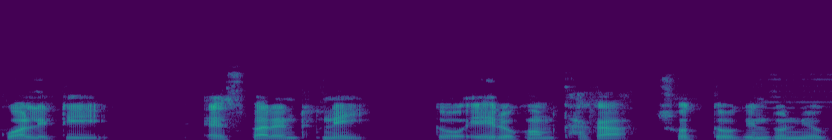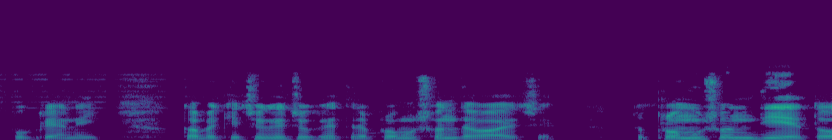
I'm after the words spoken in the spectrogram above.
কোয়ালিটি অ্যাসপারেন্ট নেই। তো এরকম থাকা সত্ত্বেও কিন্তু নিয়োগ প্রক্রিয়া নেই। তবে কিছু কিছু ক্ষেত্রে প্রমোশন দেওয়া হয়েছে। তো প্রমোশন দিয়ে তো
